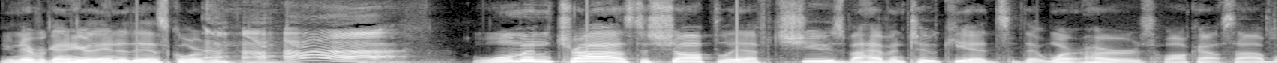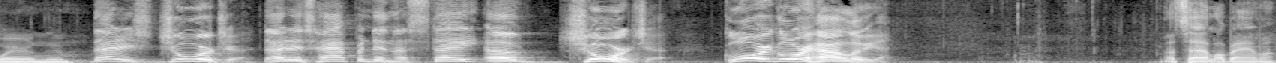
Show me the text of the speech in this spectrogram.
you're never gonna hear the end of this, Corbin. Ha ha! Woman tries to shoplift shoes by having two kids that weren't hers walk outside wearing them. That is Georgia. That has happened in the state of Georgia. Glory, glory, hallelujah. That's Alabama.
